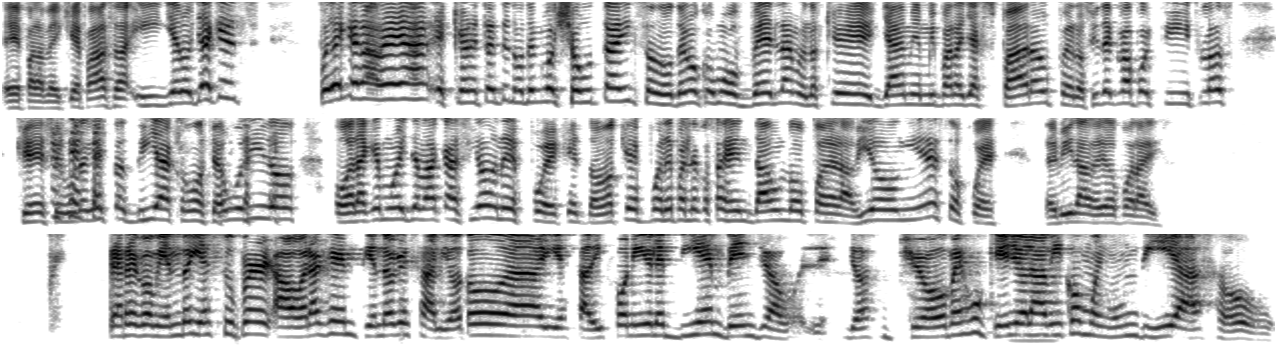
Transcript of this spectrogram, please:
eh, para ver qué pasa. Y Yellow Jackets Puede que la vea, es que honestamente no tengo Showtime, o no tengo como verla, menos que llame a mi para Jack Sparrow, pero sí tengo Apple Plus, que seguro en estos días, como esté aburrido, o ahora que me voy de vacaciones, pues que tengo que poner un par de cosas en download para el avión y eso, pues vi la veo por ahí. Te recomiendo y es súper, ahora que entiendo que salió toda y está disponible, bien bingeable. Yo, yo me juqué, yo la vi como en un día, so,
